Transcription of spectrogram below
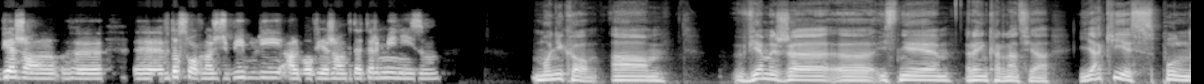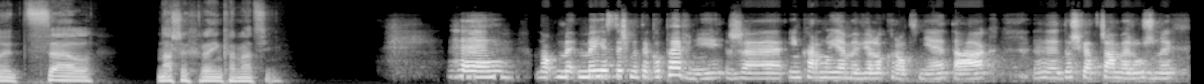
wierzą y, y, w dosłowność Biblii albo wierzą w determinizm. Moniko, um, wiemy, że e, istnieje reinkarnacja. Jaki jest wspólny cel naszych reinkarnacji? E, no, my, my, jesteśmy tego pewni, że inkarnujemy wielokrotnie, tak, e, doświadczamy różnych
